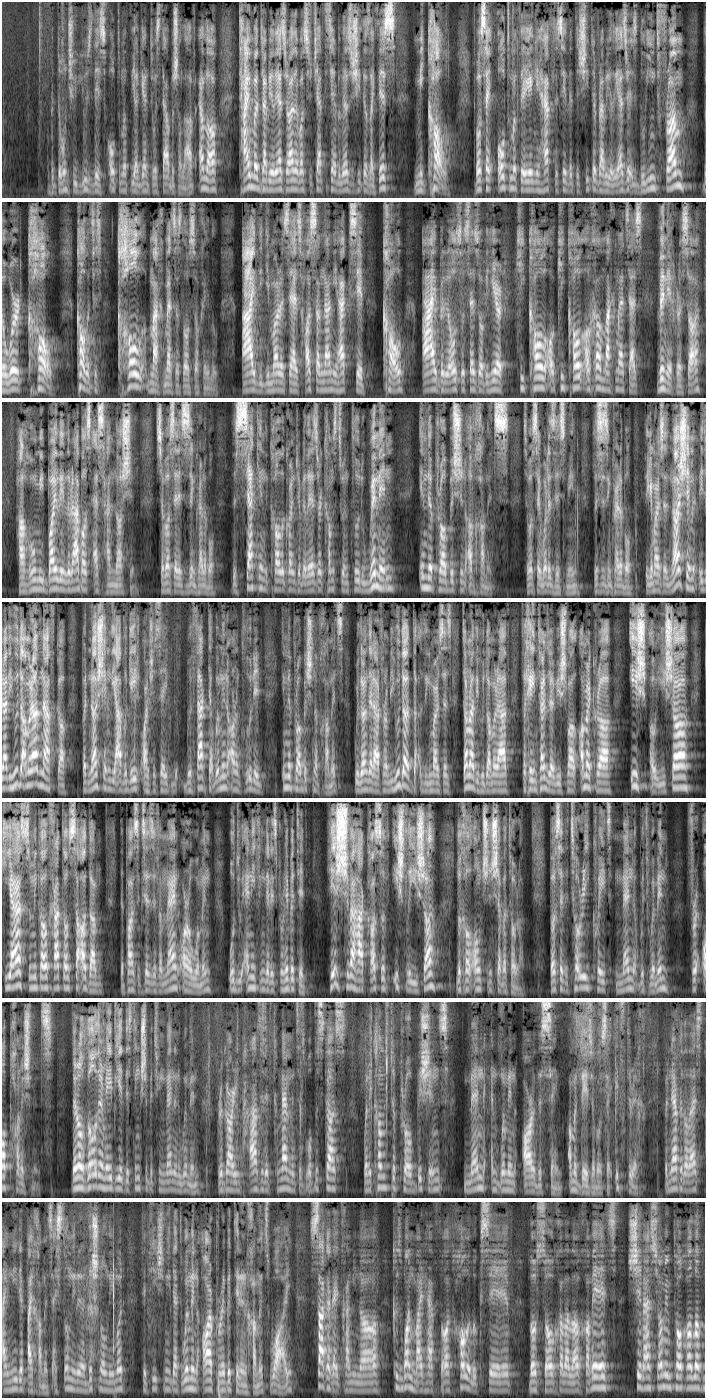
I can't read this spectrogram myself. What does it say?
But don't you use this ultimately again to establish a lav? Ella, time of Rabbi Eliezer, other was to say Rabbi Eliezer Shita is like this, mikol. Both say ultimately again you have to say that the Shita of Rabbi Eliezer is gleaned from the word kol. Kol, it says kol machmetzas lo sochelu. I, the Gemara says, Hasan nami haksiv kol. I, but it also says over here, ki kol, ki kol ochel machmetzes v'nichrasa, hahumi boile l'rabos es hanoshim. Shabbos said, this is incredible. The second call, according to Rabbi Eliezer, comes to include women in the prohibition of chametz. So we'll say, what does this mean? This is incredible. The Gemara says, Nashim, Amarav Nafka. But Nashim, the obligation, or I should say, the fact that women are included in the prohibition of chametz. We learned that out from Rabbi Yehuda. The Gemara says, "Dam Rabbi Yehuda Amarav." V'chein turns to Rabbi Yishmael Amarkra. Ish o isha kiyas sumikol chato sa'adam. The pasuk says, if a man or a woman will do anything that is prohibited, hishva hakosov ish isha l'chol onshin shevatorah. Both said the Torah equates men with women for all punishments that although there may be a distinction between men and women regarding positive commandments, as we'll discuss, when it comes to prohibitions, men and women are the same. Say, it's derech. But nevertheless, I need it by chametz. I still need an additional limud to teach me that women are prohibited in chametz. Why? Because one might have thought, holaluksiv, lo chametz, shivas yomim tochal of.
